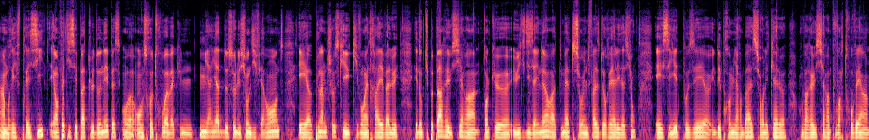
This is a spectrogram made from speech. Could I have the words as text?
un, brief précis. Et en fait il sait pas te le donner parce qu'on se retrouve avec une myriade de solutions différentes et plein de choses qui, qui, vont être à évaluer. Et donc tu peux pas réussir en tant que UX designer à te mettre sur une phase de réalisation et essayer de poser euh, des premières bases sur lesquelles euh, on va réussir à pouvoir trouver un,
